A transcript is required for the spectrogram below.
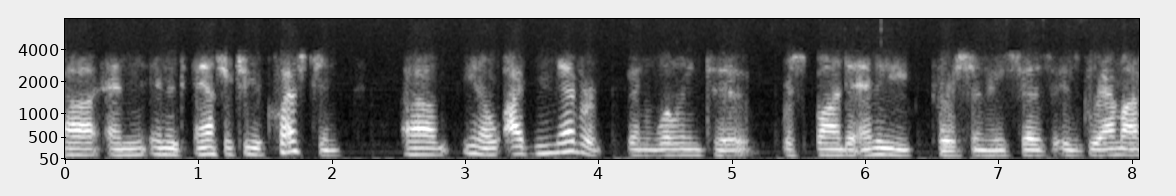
Uh, and in answer to your question, um, you know, I've never been willing to respond to any person who says, Is grandma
